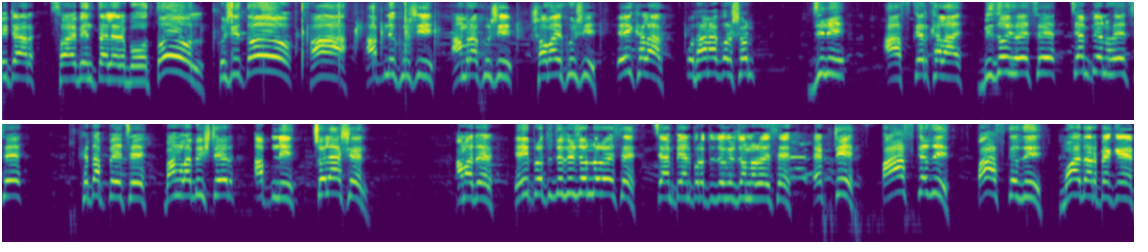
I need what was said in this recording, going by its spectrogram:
লিটার সয়াবিন তেলের বোতল। খুশি তো? হ্যাঁ আপনি খুশি, আমরা খুশি, সবাই খুশি। এই খেলার প্রধান আকর্ষণ যিনি আজকের খেলায় বিজয় হয়েছে, চ্যাম্পিয়ন হয়েছে, খেতাব পেয়েছে বাংলা বিশ্বের, আপনি চলে আসেন। আমাদের এই প্রতিযোগীর জন্য রয়েছে, চ্যাম্পিয়ন প্রতিযোগীর জন্য রয়েছে একটি পাঁচ কেজি পাঁচ কেজি ময়দার প্যাকেট।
